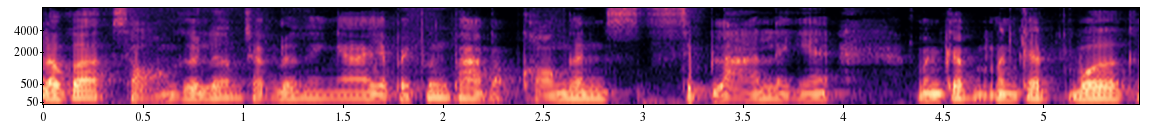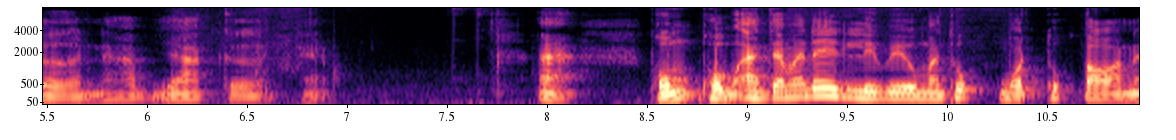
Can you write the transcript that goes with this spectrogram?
แล้วก็ 2 คือเริ่มจากเรื่องง่ายๆ อย่าไปพึ่งพาแบบขอเงิน 10 ล้านอะไรเงี้ยมันก็มันก็เวอร์เกินนะครับ ยากเกินนะอะ ผมผมอาจจะไม่ได้รีวิวมาทุกบททุกตอนน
